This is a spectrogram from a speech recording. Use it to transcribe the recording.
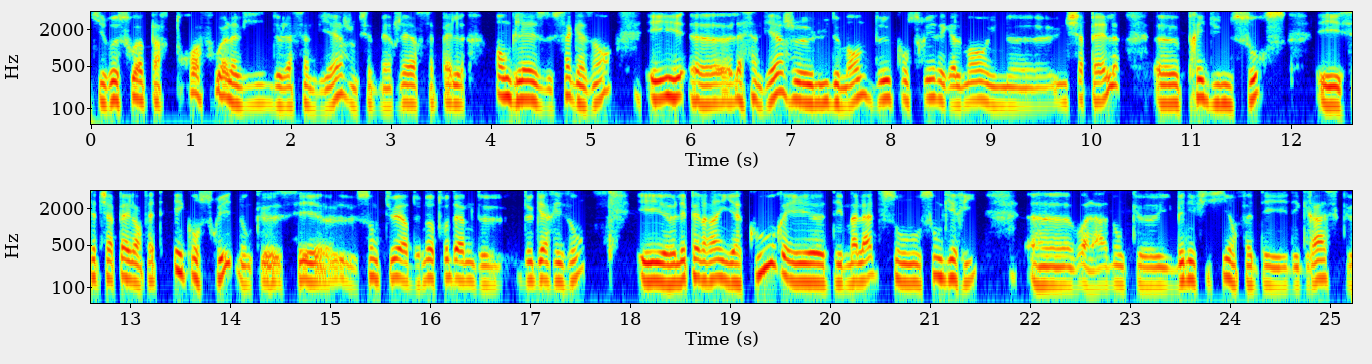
qui reçoit par trois fois la visite de la Sainte Vierge. Donc cette bergère s'appelle Anglaise de Sagazan et la Sainte Vierge lui demande de construire également une, euh, une chapelle euh, près d'une source. Et cette chapelle, en fait, est construite. Donc, euh, c'est le sanctuaire de Notre-Dame de, de Garaison. Et les pèlerins y accourent et des malades sont, sont guéris. voilà, donc ils bénéficient en fait des, des grâces que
